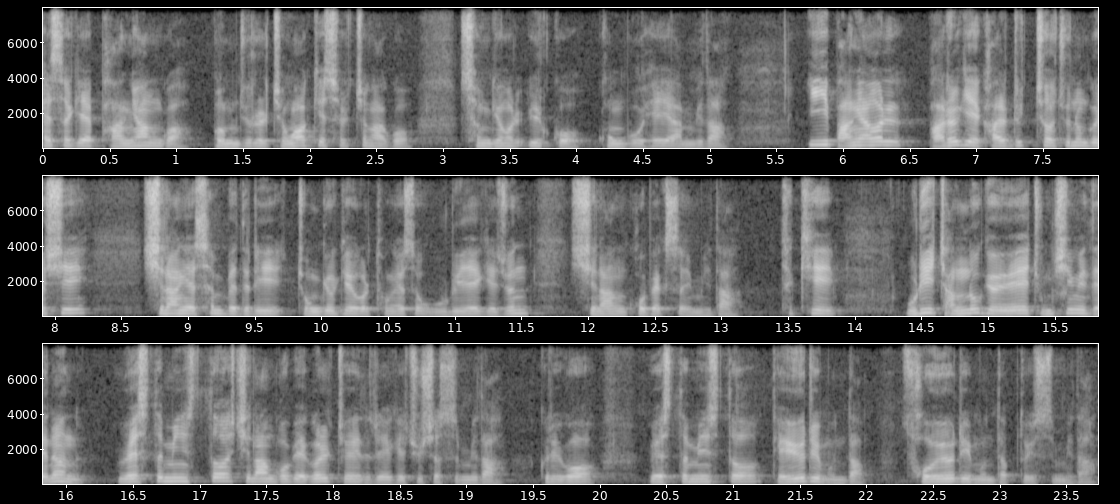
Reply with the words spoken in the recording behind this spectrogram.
해석의 방향과 범주를 정확히 설정하고 성경을 읽고 공부해야 합니다. 이 방향을 바르게 가르쳐 주는 것이 신앙의 선배들이 종교개혁을 통해서 우리에게 준 신앙 고백서입니다. 특히 우리 장로교회의 중심이 되는 웨스트민스터 신앙 고백을 저희들에게 주셨습니다. 그리고 웨스트민스터 대요리 문답, 소요리 문답도 있습니다.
